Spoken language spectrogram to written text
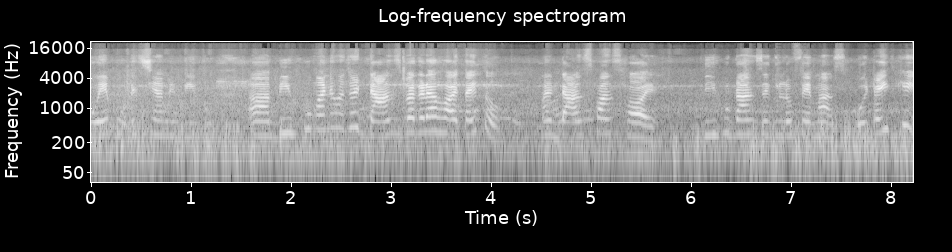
বয়ে পড়েছি আমি বিহু। বিহু মানে হচ্ছে ডান্স বাগেরা হয়, তাই তো? মানে ডান্স ফান্স হয়। বিহু ডান্স যেগুলো ফেমাস ওইটাই কি?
